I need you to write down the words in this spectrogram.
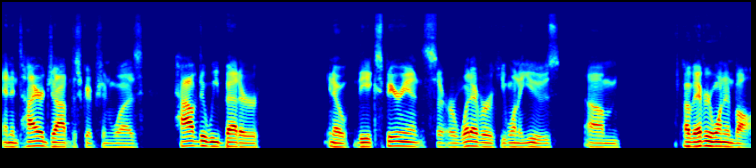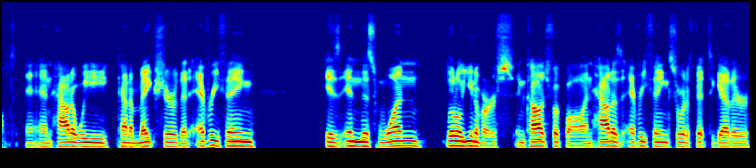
and entire job description was how do we better you know the experience or whatever you want to use um, of everyone involved? And how do we kind of make sure that everything is in this one little universe in college football and how does everything sort of fit together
